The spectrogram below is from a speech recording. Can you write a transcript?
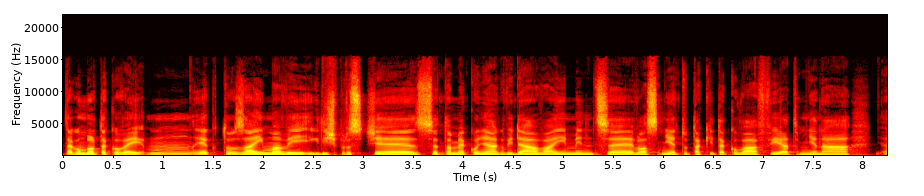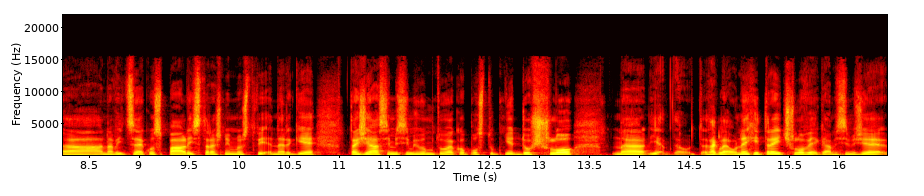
tak on byl takovej, mm, jak to zajímavý, i když prostě se tam jako nějak vydávají mince, vlastně je to taky taková fiat měna a navíc se jako spálí strašné množství energie, takže já si myslím, že mu to jako postupně došlo. Takhle, on je chytrý člověk, já myslím, že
